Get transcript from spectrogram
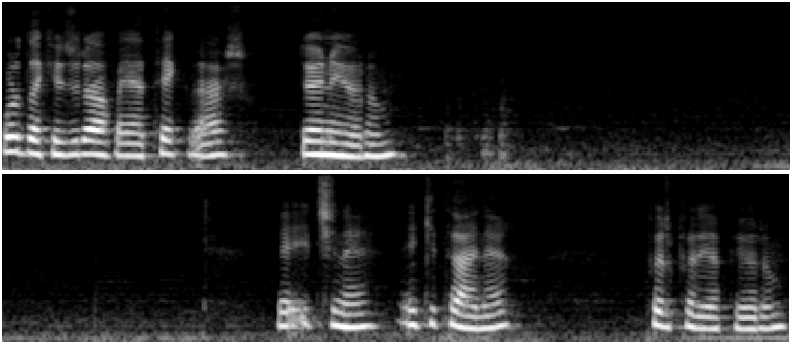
Buradaki zürafaya tekrar dönüyorum. Ve içine iki tane pırpır yapıyorum.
